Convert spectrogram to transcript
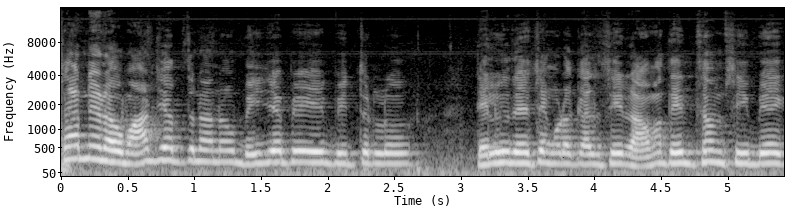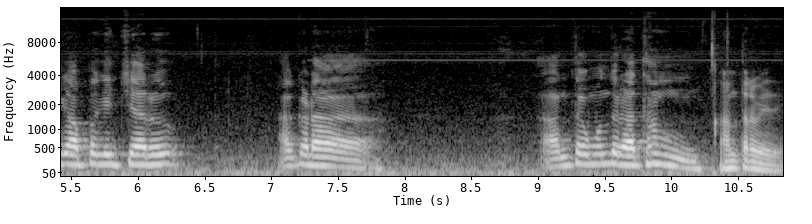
సార్ నేను ఒక మాట చెప్తున్నాను. బీజేపీ మిత్రులు తెలుగుదేశం కూడా కలిసి రామతీర్థం సిబిఐకి అప్పగించారు. అక్కడ అంతకుముందు రథం అంతర్వేది.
